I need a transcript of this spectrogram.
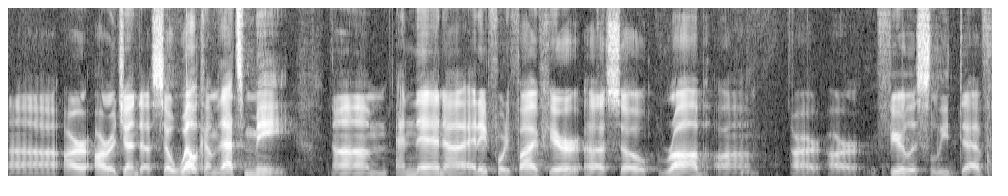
Uh, our, our agenda. So welcome, that's me. Um, and then uh, at 8.45 here, uh, so Rob, um, our, our fearless lead dev,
